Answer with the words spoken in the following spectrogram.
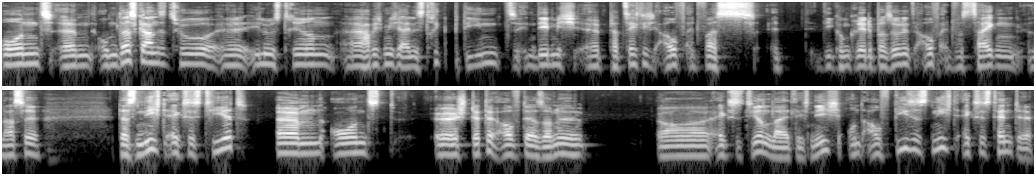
Und ähm, um das Ganze zu äh, illustrieren, äh, habe ich mich eines Trick bedient, indem ich äh, tatsächlich auf etwas, äh, die konkrete Person jetzt auf etwas zeigen lasse, das nicht existiert, ähm, und äh, Städte auf der Sonne äh, existieren leidlich nicht. Und auf dieses Nicht-Existente,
